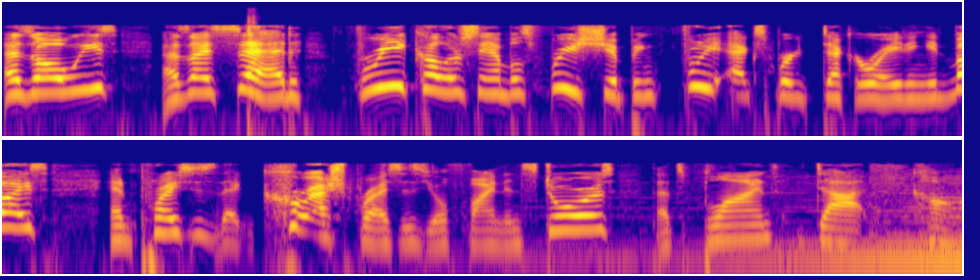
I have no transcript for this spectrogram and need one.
As always, as I said, free color samples, free shipping, free expert decorating advice, and prices that crush prices you'll find in stores. That's Blinds.com.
